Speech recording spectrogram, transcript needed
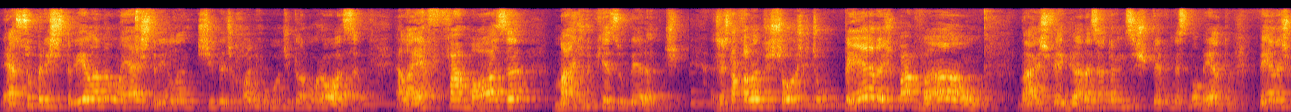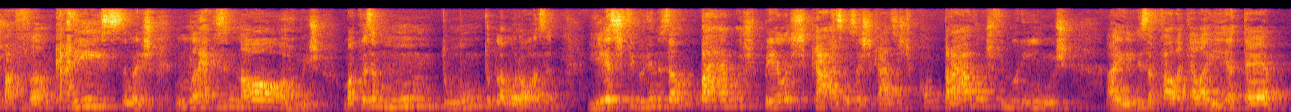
Né? A superestrela não é a estrela antiga de Hollywood glamourosa. Ela é famosa mais do que exuberante. A gente está falando de shows que tinham penas de pavão, as veganas entram em desespero nesse momento. Penas de pavão caríssimas, em leques enormes. Uma coisa muito, muito glamourosa. E esses figurinos eram pagos pelas casas. As casas compravam os figurinos. A Elisa fala que ela ia até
